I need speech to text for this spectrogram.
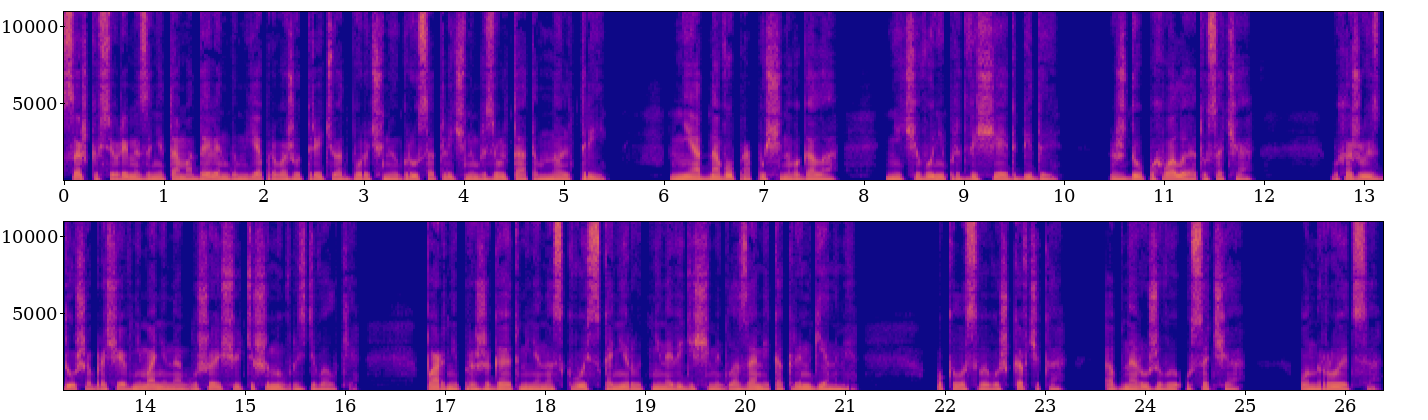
Сашка все время занята моделингом, я провожу третью отборочную игру с отличным результатом — 0-3. Ни одного пропущенного гола. Ничего не предвещает беды. Жду похвалы от усача. Выхожу из душа, обращая внимание на оглушающую тишину в раздевалке. Парни прожигают меня насквозь, сканируют ненавидящими глазами, как рентгенами. Около своего шкафчика обнаруживаю усача. Он роется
